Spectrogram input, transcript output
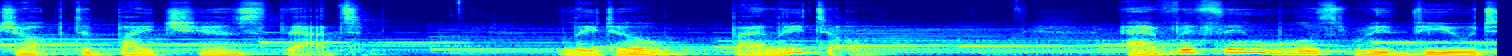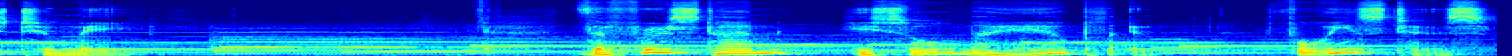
dropped by chance that, little by little, everything was revealed to me. The first time he saw my airplane, for instance,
